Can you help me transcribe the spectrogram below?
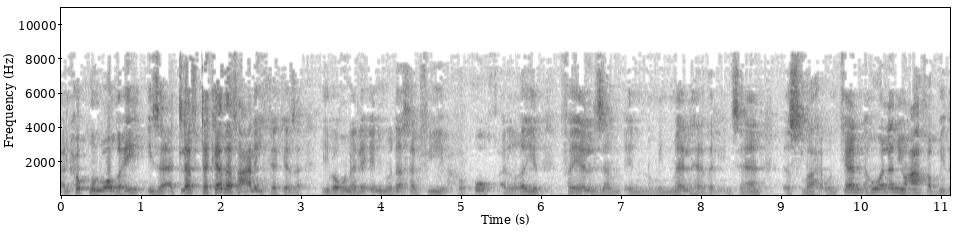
الحكم الوضعي إذا أتلفت كذا فعليك كذا. يبقى هنا لأنه دخل في حقوق الغير فيلزم أنه من مال هذا الإنسان إصلاح. وإن كان هو لن يعاقب بذلك.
